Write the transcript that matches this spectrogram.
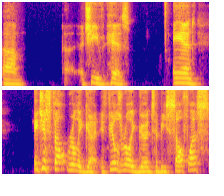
um, achieve his. And it just felt really good. It feels really good to be selfless,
